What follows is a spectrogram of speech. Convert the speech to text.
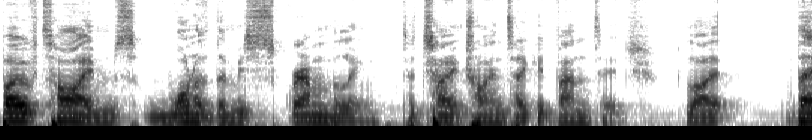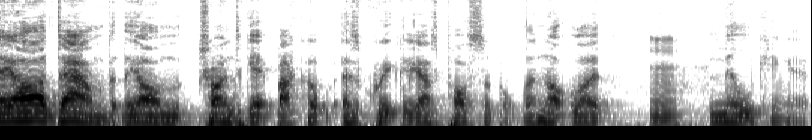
both times one of them is scrambling to try, try and take advantage. Like they are down, but they are trying to get back up as quickly as possible. They're not like Hmm. milking it.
